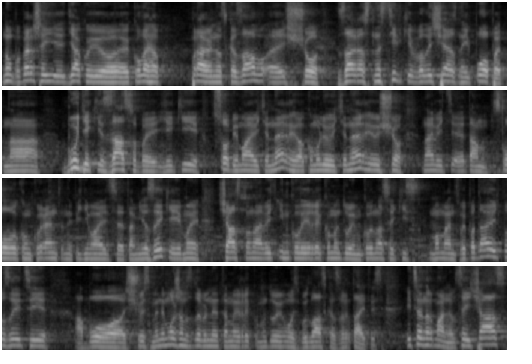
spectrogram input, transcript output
Ну, по-перше, дякую, е, колега правильно сказав, е, що зараз настільки величезний попит на будь-які засоби, які в собі мають енергію, акумулюють енергію, що навіть е, там слово конкуренти не піднімаються там язики, і ми часто навіть інколи рекомендуємо, коли в нас якийсь момент випадають позиції. Або щось ми не можемо задовольнити, ми рекомендуємо, ось, будь ласка, звертайтесь. І це нормально. В цей час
